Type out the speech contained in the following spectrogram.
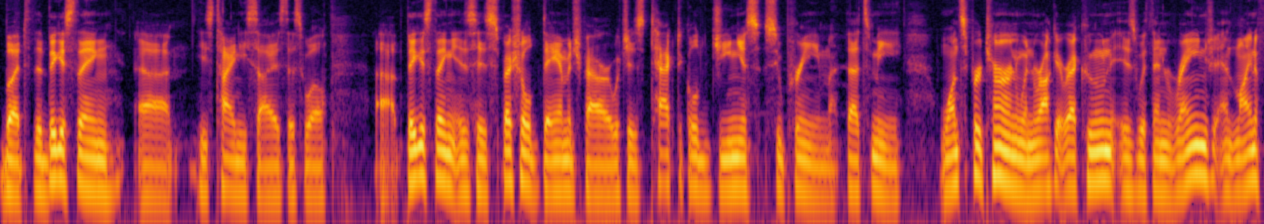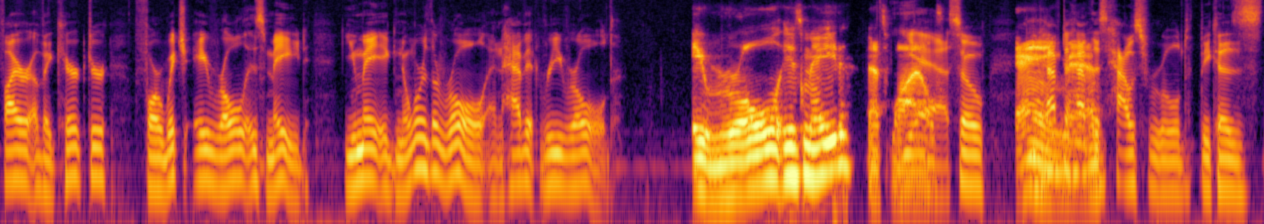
But the biggest thing, uh, he's tiny sized as well. Uh, biggest thing is his special damage power, which is Tactical Genius Supreme. That's me. Once per turn, when Rocket Raccoon is within range and line of fire of a character for which a roll is made, you may ignore the roll and have it re rolled. A roll is made. That's wild. Yeah, so Dang, you have to have this house ruled because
